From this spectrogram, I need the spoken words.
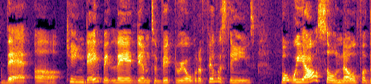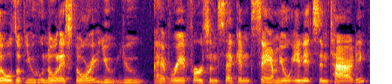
that uh, King David led them to victory over the Philistines, but we also know, for those of you who know that story, you you have read First and Second Samuel in its entirety,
